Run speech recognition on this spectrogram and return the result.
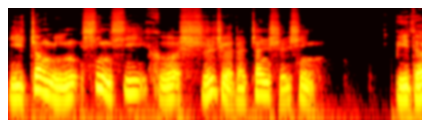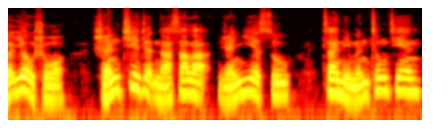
以证明信息和使者的真实性。彼得又说，神借着拿撒勒人耶稣，在你们中间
